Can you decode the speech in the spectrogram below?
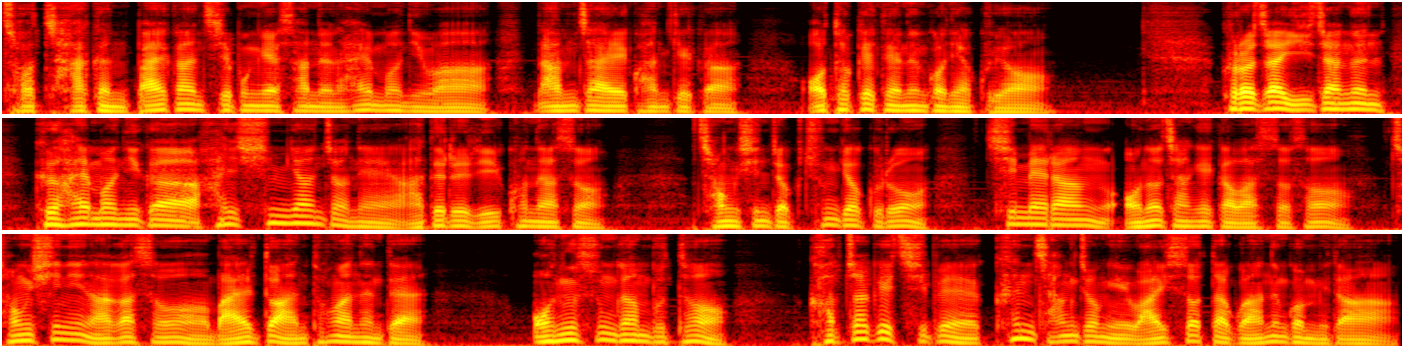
저 작은 빨간 지붕에 사는 할머니와 남자의 관계가 어떻게 되는 거냐고요. 그러자 이장은 그 할머니가 한 10년 전에 아들을 잃고 나서 정신적 충격으로 치매랑 언어 장애가 왔어서 정신이 나가서 말도 안 통하는데 어느 순간부터 갑자기 집에 큰 장정이 와 있었다고 하는 겁니다.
